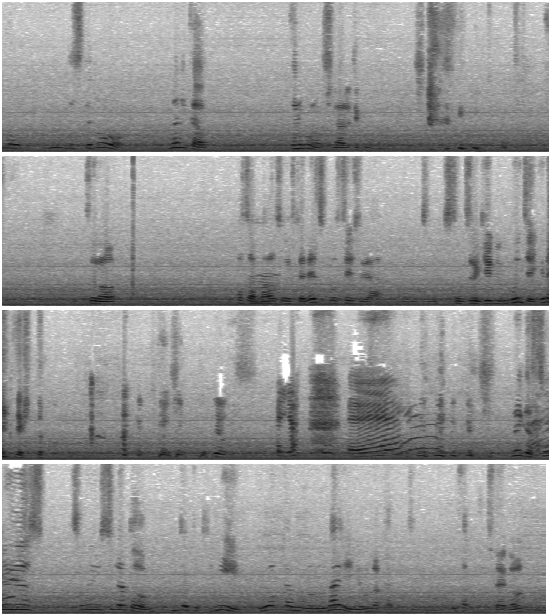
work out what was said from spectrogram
もいいんですけど、何か他のものが失われていくのかな。その、朝マラソンしてね、スポーツ選手が、そのそいつの牛乳飲んじゃいけないんだけど、いやええなんかそういう、そういう姿を見たときに、違和感のない世の中っていうのも良かった時代だなと思う。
